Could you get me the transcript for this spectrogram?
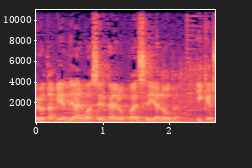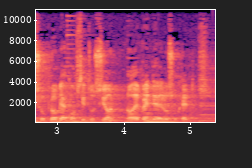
pero también de algo acerca de lo cual se dialoga y que en su propia constitución no depende de los sujetos.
